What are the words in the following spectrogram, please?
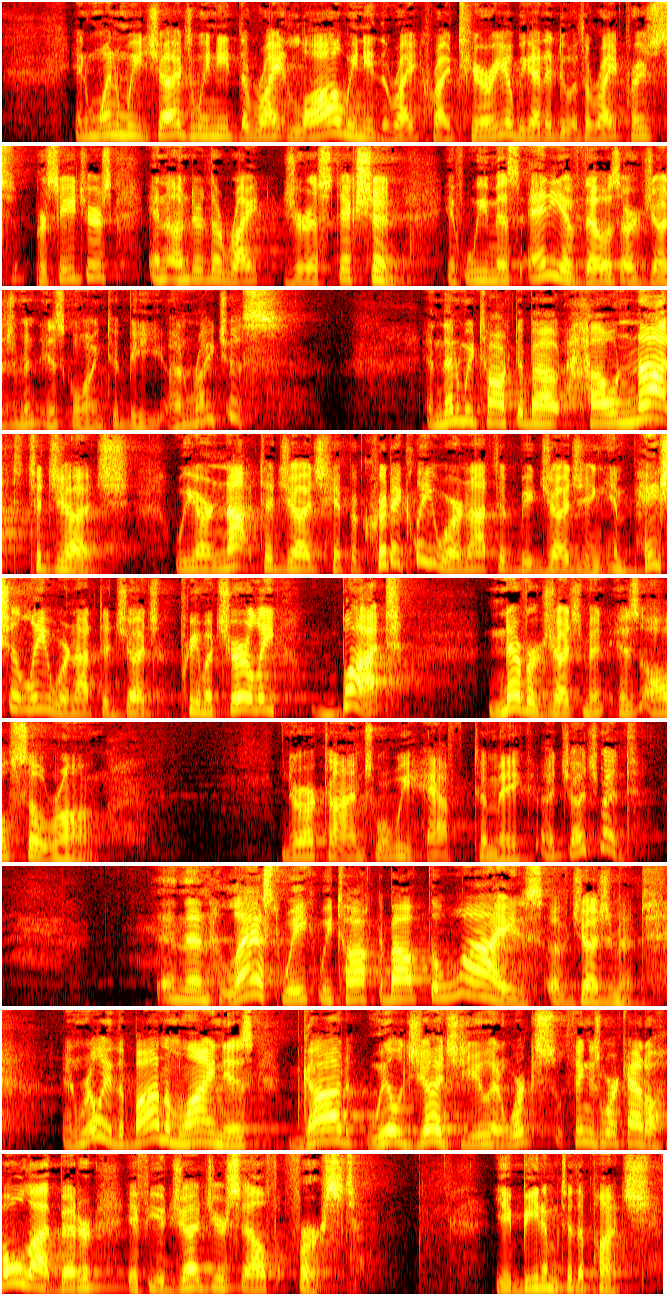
And when we judge, we need the right law, we need the right criteria, we got to do it with the right procedures and under the right jurisdiction. If we miss any of those, our judgment is going to be unrighteous. And then we talked about how not to judge. We are not to judge hypocritically. We're not to be judging impatiently. We're not to judge prematurely. But never judgment is also wrong. There are times where we have to make a judgment. And then last week we talked about the whys of judgment. And really, the bottom line is God will judge you, and works, things work out a whole lot better if you judge yourself first. You beat him to the punch.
